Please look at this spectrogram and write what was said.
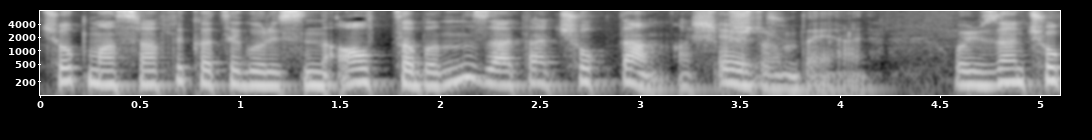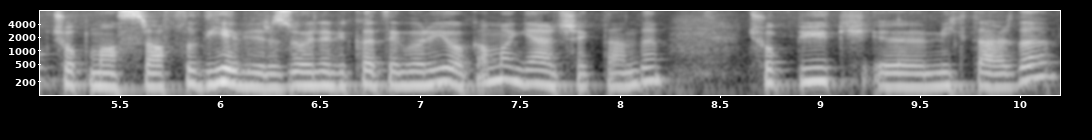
çok masraflı kategorisinin alt tabanını zaten çoktan aşmış evet. durumda yani. O yüzden çok çok masraflı diyebiliriz. Öyle bir kategori yok ama gerçekten de çok büyük e, miktarda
